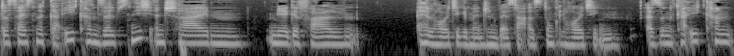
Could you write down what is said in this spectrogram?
Das heißt, eine KI kann selbst nicht entscheiden, mir gefallen hellhäutige Menschen besser als dunkelhäutigen. Also eine KI kann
